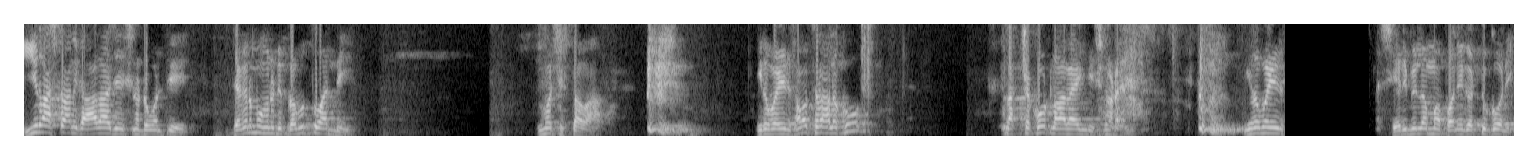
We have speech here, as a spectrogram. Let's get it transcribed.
ఈ రాష్ట్రానికి ఆదా చేసినటువంటి జగన్మోహన్ రెడ్డి ప్రభుత్వాన్ని విమర్శిస్తావా? ఇరవై ఐదు సంవత్సరాలకు లక్ష కోట్ల ఆదాయం చేసినాడు ఆయన. ఇరవై ఐదు షర్మిలమ్మ పని కట్టుకొని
